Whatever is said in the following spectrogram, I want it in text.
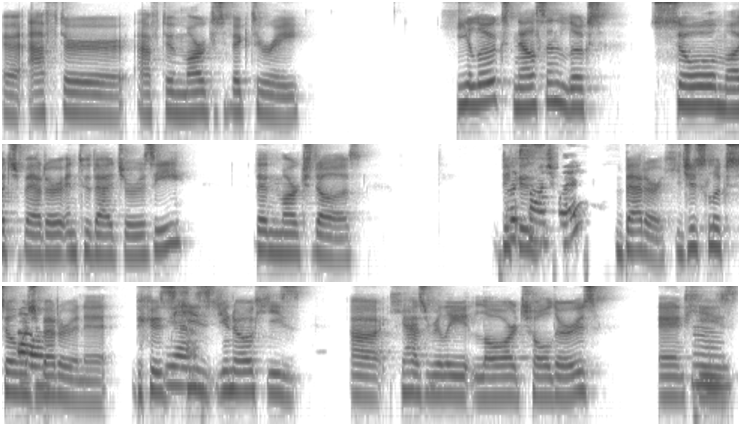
uh, after after Mark's victory, he looks Nelson looks so much better into that jersey than Mark's does. Looks so much what? better. He just looks so much Oh. better in it because Yeah. he's you know he's uh he has really large shoulders and Mm. he's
